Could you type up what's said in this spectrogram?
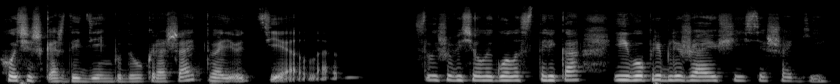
Хочешь, каждый день буду украшать твое тело? Слышу веселый голос старика и его приближающиеся шаги.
